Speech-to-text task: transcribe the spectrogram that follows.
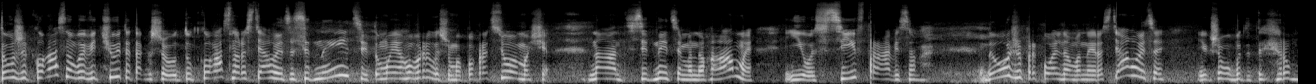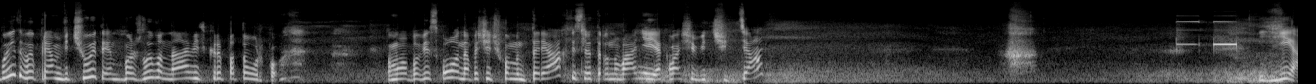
Дуже класно, ви відчуєте так, що тут класно розтягуються сідниці. Тому я говорила, що ми попрацюємо ще над сідницями ногами. І ось ці вправі саме дуже прикольно вони розтягуються. Якщо ви будете робити, ви прям відчуєте, можливо, навіть крепатурку. Тому обов'язково напишіть в коментарях після тренування, як ваші відчуття. Є.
